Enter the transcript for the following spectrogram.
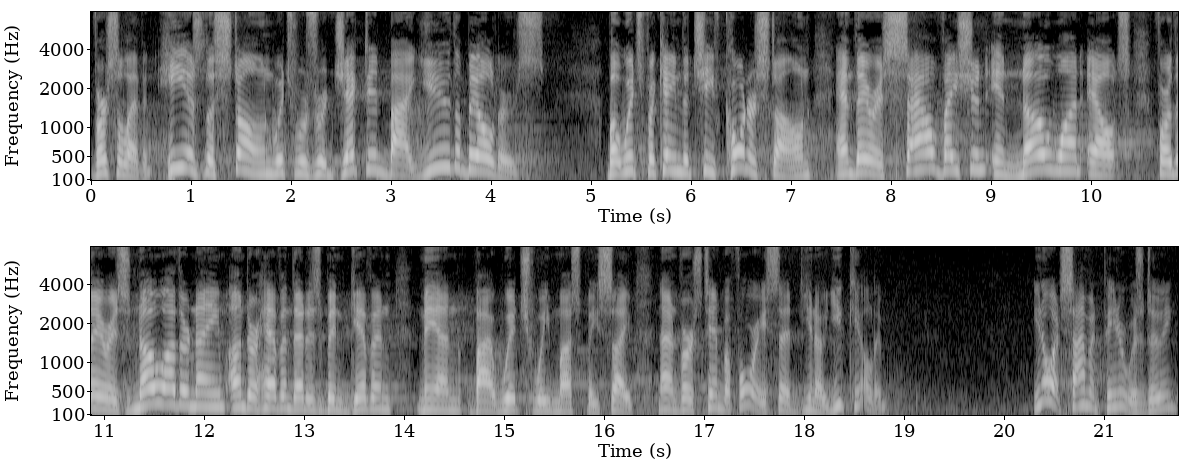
Verse 11 He is the stone which was rejected by you, the builders but which became the chief cornerstone, and there is salvation in no one else, for there is no other name under heaven that has been given men by which we must be saved. Now, in verse 10 before, he said, You know, you killed him. You know what Simon Peter was doing?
